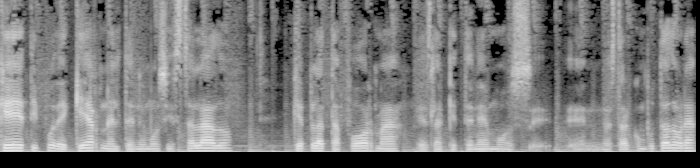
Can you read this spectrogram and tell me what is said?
qué tipo de kernel tenemos instalado, qué plataforma es la que tenemos eh, en nuestra computadora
